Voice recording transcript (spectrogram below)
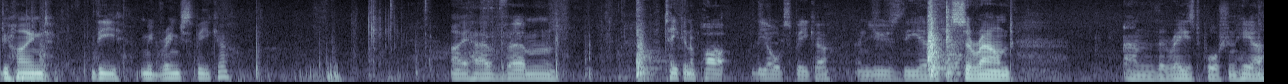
behind the mid-range speaker. I have um, taken apart the old speaker and used the uh, surround and the raised portion here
